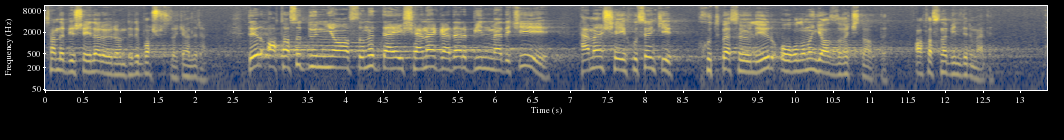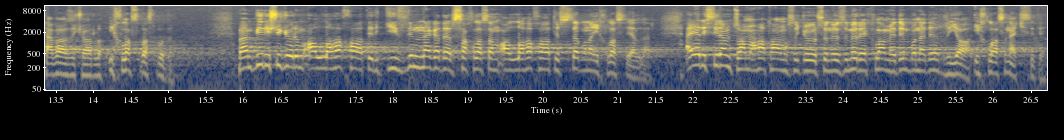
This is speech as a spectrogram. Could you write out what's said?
sən də bir şeylər öyrən, dedi, baş üstə gəlirəm. Deyir, atası dünyasını dəyişənə qədər bilmədi ki, həmən Şeyx Hüseyn ki, xütbə söyləyir, oğlunun yazdığı kitabdır. Atasına bildirmədi. Təvazükarlıq, ixlas bas budur. Mən bir işi görüm Allaha xatir, gizlin nə qədər saxlasam Allaha xatir sizə buna ixlas deyərlər. Əgər istəyirəm cəmahat hamısı görsün, özümü reklam edim, bu nədir? Riya, ixlasın əksidir.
